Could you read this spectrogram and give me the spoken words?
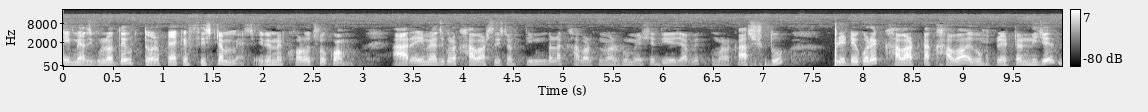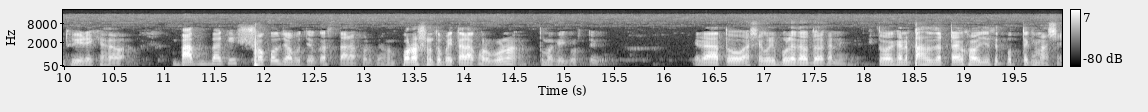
এই ম্যাচগুলোতে উঠতে পারো। প্যাকেজ সিস্টেম ম্যাচ এটা নিয়ে খরচও কম। আর এই ম্যাচগুলো খাবার সিস্টেম তিনবেলা খাবার তোমার রুমে এসে দিয়ে যাবে। তোমার কাজ শুধু প্লেটে করে খাবারটা খাওয়া এবং প্লেটটা নিজে ধুয়ে রেখে দেওয়া। বাদ বাকি সকল যাবতীয় কাজ তারা করবে। এখন পড়াশোনা তো ভাই তারা করব না, তোমাকেই করতে হবে। এরা তো আশা করি বলে দেওয়ার দরকার নেই। তো এখানে পাঁচ হাজার টাকা খরচ হচ্ছে প্রত্যেক মাসে।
